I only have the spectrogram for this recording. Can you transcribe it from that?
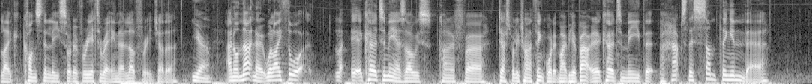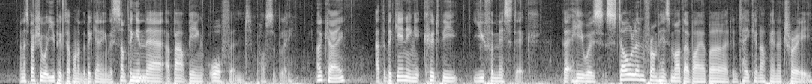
like constantly sort of reiterating their love for each other Yeah. and on that note well i thought like it occurred to me as i was kind of uh, desperately trying to think what it might be about it occurred to me that perhaps there's something in there and especially what you picked up on at the beginning there's something in Mm. there about being orphaned possibly Okay. at the beginning it could be euphemistic that he was stolen from his mother by a bird and taken up in a tree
